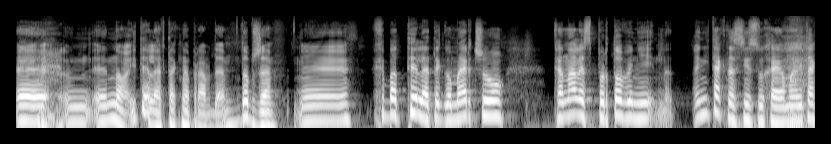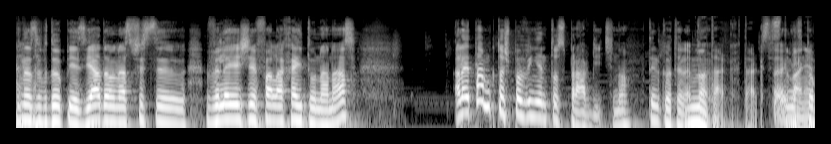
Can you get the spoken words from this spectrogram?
E, mm, no i tyle tak naprawdę. Dobrze. E, chyba tyle tego merczu. Kanale sportowe, nie, no, oni tak nas nie słuchają, oni tak nas w dupie zjadą, nas wszyscy, wyleje się fala hejtu na nas. Ale tam ktoś powinien to sprawdzić, no. Tylko tyle. No powiem. tak, tak, Tak, zdecydowanie. to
